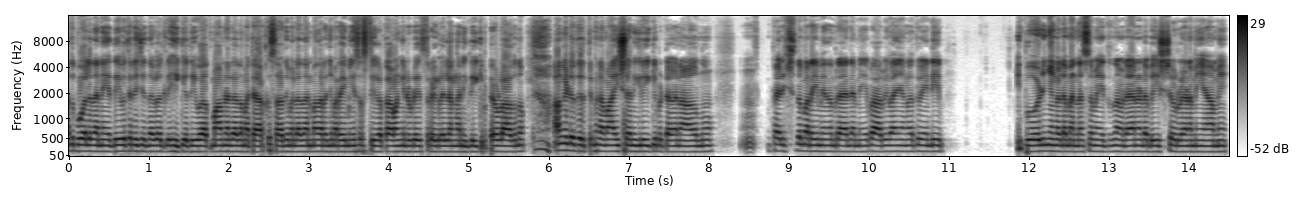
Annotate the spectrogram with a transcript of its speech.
അതുപോലെ തന്നെ ദൈവത്തിന്റെ ചിന്തകൾ ഗ്രഹിക്കുക. ദൈവാത്മാവിനല്ലാതെ മറ്റാർക്കും സാധ്യമല്ല. നന്മ നിറഞ്ഞ പറയുമേ സൃഷ്ടികർത്താവ് അങ്ങയുടെ സ്ത്രീകളിൽ അങ്ങനെ അനുഗ്രഹിക്കപ്പെട്ടവളാകുന്നു അങ്ങയുടെ ഉദരത്തിൻ ഫലമായി അനുഗ്രഹിക്കപ്പെട്ടവനാകുന്നു. പരിശുദ്ധ പറയുമേ നമ്പ്രാനമേ ഭാവികളായി ഞങ്ങൾക്ക് വേണ്ടി ഇപ്പോഴും ഞങ്ങളുടെ മരണസമയത്ത് അപേക്ഷ അപേക്ഷിച്ചുകൊള്ളണമേ ആമേ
